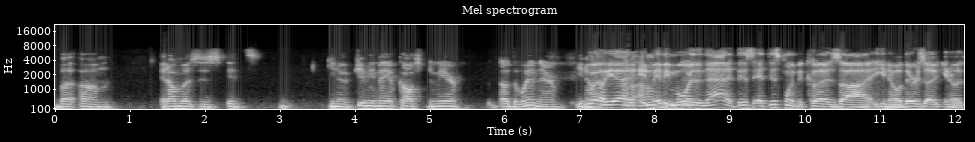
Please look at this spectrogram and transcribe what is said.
but um, it almost is. It's you know, Jimmy may have cost Damir of the win there. You know, well, yeah, I, I and maybe more that, than that at this at this point because uh, you know there's a you know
